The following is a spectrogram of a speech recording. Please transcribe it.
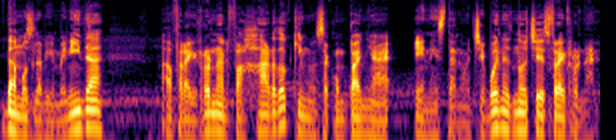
Damos la bienvenida a Fray Ronald Fajardo, quien nos acompaña en esta noche. Buenas noches, Fray Ronald.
